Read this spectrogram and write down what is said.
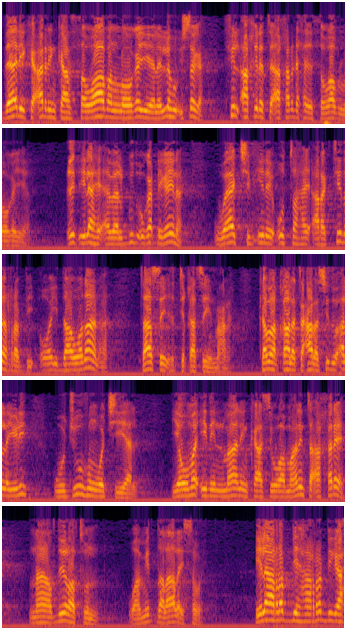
Daalika arrinkaa hawaaban looga yeelay lahu isaga fi laakhirati aakhare dhexdeeda hawaab looga yeelay. Cid ilaahay abaalgud uga dhigayna waajib inay u tahay aragtida rabbi oo ay daawadaan ah taasay ictiqaadsan yihiin macnaha kama qaala tacala siduu alla yidhi wujuuhun wajiyaal. Yowma-idin maalinkaasi waa maalinta aakhare naadiratun waa mid dalaalaysa way. Ilaa rabbihaa rabbigaa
